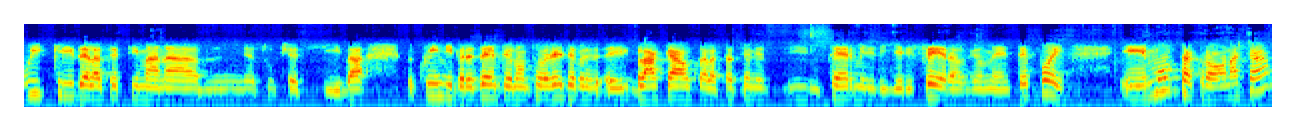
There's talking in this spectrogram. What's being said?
weekly della settimana mh, successiva. Quindi per esempio non troverete il blackout alla stazione di Termini di ieri sera ovviamente. Poi eh, molta cronaca,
